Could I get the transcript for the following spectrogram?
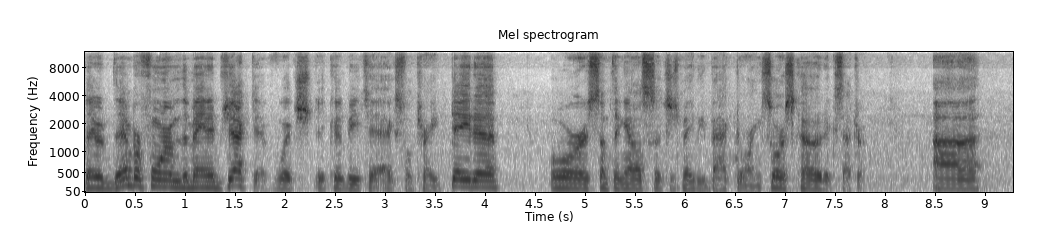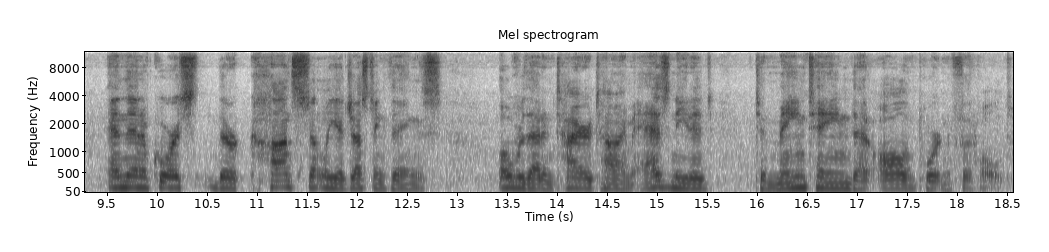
They would then perform the main objective, which it could be to exfiltrate data or something else such as maybe backdooring source code, etc. Uh, and then, of course, they're constantly adjusting things over that entire time as needed to maintain that all-important foothold.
